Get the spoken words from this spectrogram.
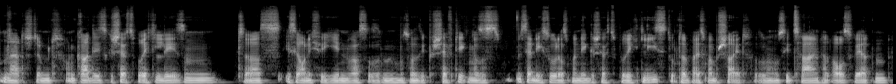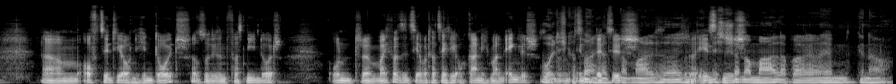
Na, das stimmt. Und gerade dieses Geschäftsberichte lesen, das ist ja auch nicht für jeden was. Also muss man sich beschäftigen. Also es ist ja nicht so, dass man den Geschäftsbericht liest und dann weiß man Bescheid. Also man muss die Zahlen halt auswerten. Ähm, oft sind die auch nicht in Deutsch, also die sind fast nie in Deutsch. Und äh, manchmal sind sie aber tatsächlich auch gar nicht mal in Englisch. Wollte ich gerade sagen, das ist normal. Also Englisch ist ja normal, aber ähm, genau.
